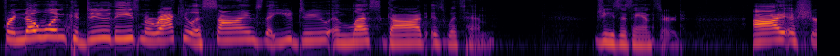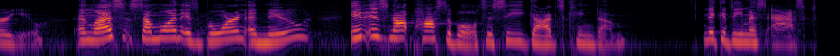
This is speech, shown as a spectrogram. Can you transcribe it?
for no one could do these miraculous signs that you do unless God is with him. Jesus answered, I assure you, unless someone is born anew, it is not possible to see God's kingdom. Nicodemus asked,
